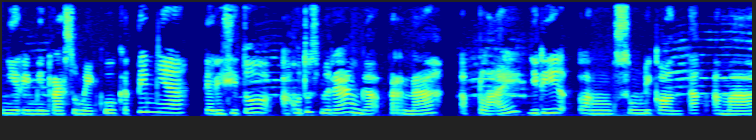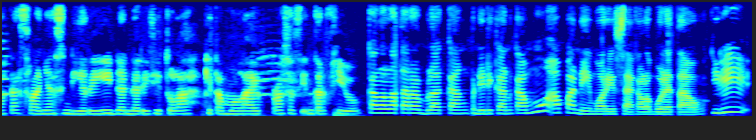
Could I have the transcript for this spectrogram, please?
ngirimin resumeku ke timnya. Dari situ aku tuh sebenarnya nggak pernah apply, jadi langsung dikontak sama Teslanya sendiri dan dari situlah kita mulai proses interview. Kalau latar belakang pendidikan kamu apa nih Morisa kalau boleh tahu? Jadi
